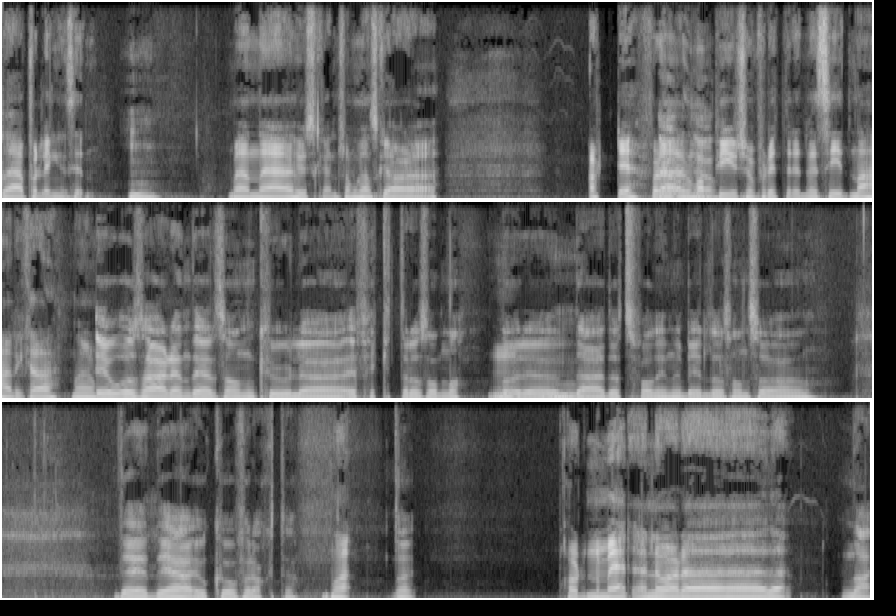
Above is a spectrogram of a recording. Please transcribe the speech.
Det er for lenge siden. Mm. Men jeg husker den som ganske eh, artig. For det er en ja. vampyr som flytter inn ved siden av, er det ikke det? Nei. Jo, og så er det en del sånn kule effekter og sånn, da. Mm. Når uh, Mm. det er dødsfall inne i bildet og sånn, så det, det er jo ikke å forakte. Har du noe mer, eller var det det? Nei.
